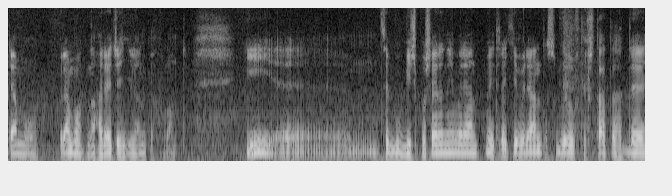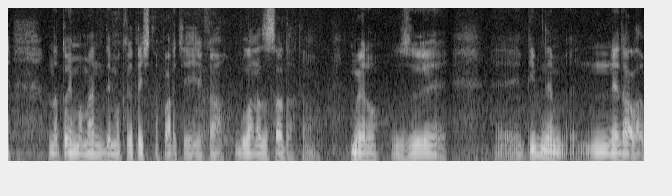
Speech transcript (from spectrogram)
прямо, прямо на гарячих ділянках фронту. І е, це був більш поширений варіант. Ну і третій варіант, особливо в тих штатах, де на той момент демократична партія, яка була на засадах там, миру з е, півднем, не дала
